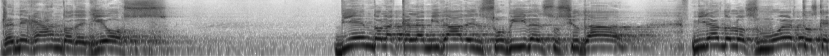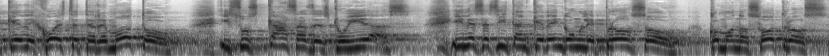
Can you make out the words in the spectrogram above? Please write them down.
renegando de Dios, viendo la calamidad en su vida, en su ciudad, mirando los muertos que, dejó este terremoto y sus casas destruidas. Y necesitan que venga un leproso como nosotros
